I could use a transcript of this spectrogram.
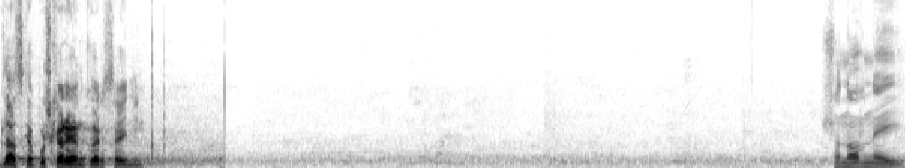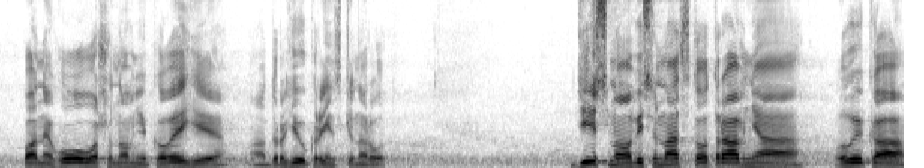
Будь ласка, Пушкаренко Арсеній. Шановний пане голово, шановні колеги, дорогий український народ. Дійсно, 18 травня велика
